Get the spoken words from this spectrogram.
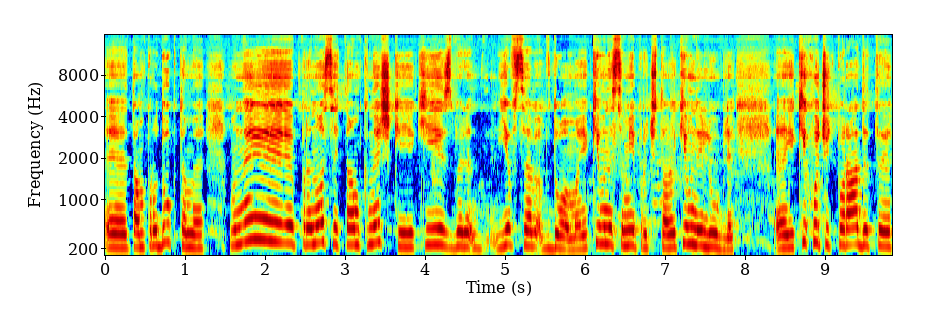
е, там продуктами, вони приносять нам книжки, які є все вдома, які вони самі прочитали, які вони люблять, е, які хочуть порадити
